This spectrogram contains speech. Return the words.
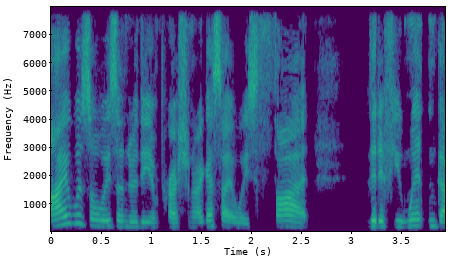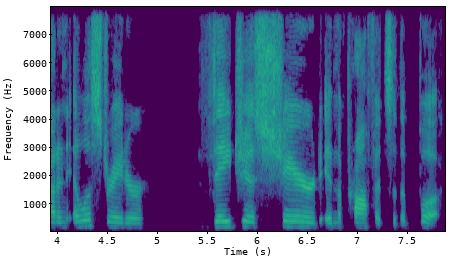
I was always under the impression, or I guess I always thought, that if you went and got an illustrator, they just shared in the profits of the book.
